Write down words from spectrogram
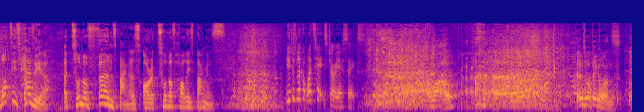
What is heavier, a ton of Fearne's bangers or a ton of Holly's bangers? You just look at my tits, Joey Essex. I might have. uh, who's bigger ones? You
